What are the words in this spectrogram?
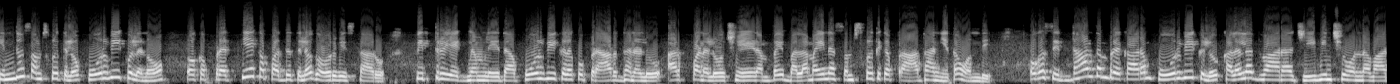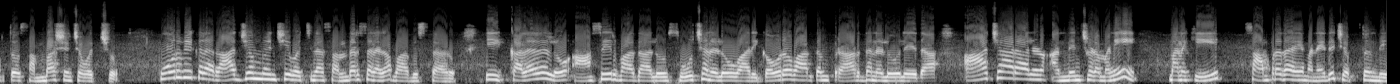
హిందూ సంస్కృతిలో పూర్వీకులను ఒక ప్రత్యేక పద్ధతిలో గౌరవిస్తారు. పితృయజ్ఞం లేదా పూర్వీకులకు ప్రార్థనలు అర్పణలు చేయడంపై బలమైన సాంస్కృతిక ప్రాధాన్యత ఉంది. ఒక సిద్ధాంతం ప్రకారం పూర్వీకులు కళల ద్వారా జీవించి ఉన్న వారితో సంభాషించవచ్చు. పూర్వీకుల రాజ్యం నుంచి వచ్చిన సందర్శనగా భావిస్తారు. ఈ కళలలో ఆశీర్వాదాలు సూచనలు వారి గౌరవార్థం ప్రార్థనలు లేదా ఆచారాలను అందించడమని మనకి సాంప్రదాయం అనేది చెప్తుంది.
